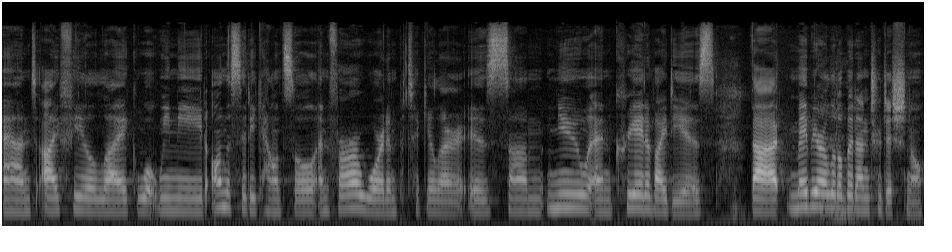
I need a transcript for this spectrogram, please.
And I feel like what we need on the City Council and for our ward in particular is some new and creative ideas that maybe are a little bit untraditional.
